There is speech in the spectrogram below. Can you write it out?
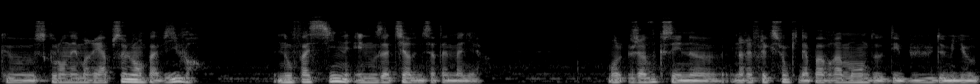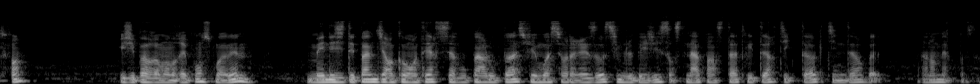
que ce que l'on n'aimerait absolument pas vivre nous fascine et nous attire d'une certaine manière. Bon, j'avoue que c'est une, une réflexion qui n'a pas vraiment de début, de milieu ou de fin, et j'ai pas vraiment de réponse moi-même, mais n'hésitez pas à me dire en commentaire si ça vous parle ou pas. Suivez-moi sur les réseaux, SimleBG sur Snap, Insta, Twitter, TikTok, Tinder. Bah... Ah non, merde, pas ça.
